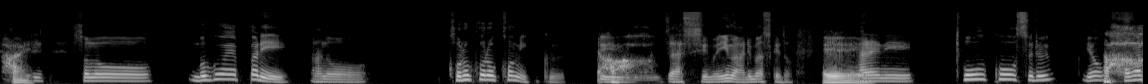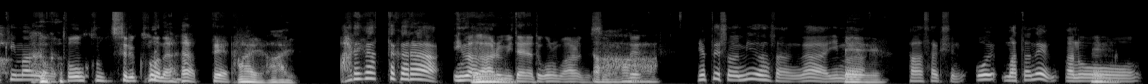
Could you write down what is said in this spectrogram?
はい。で、その、僕はやっぱり、あの、コロコロコミックってあいう雑誌も今ありますけど、えあえ、れに投稿するよ、はがきあ漫画を投稿するコーナーがあって、はい、はい。あれがあったから今があるみうん。たいなところもあるんですよ。で、ああ、やっぱりその水野さんが今、え川崎市の、おまたね、あの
